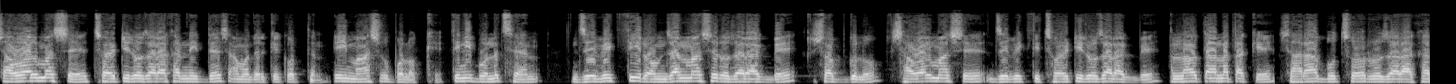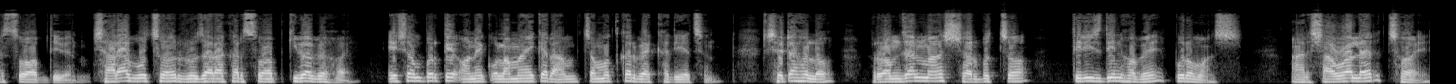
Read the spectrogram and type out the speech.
শাওয়াল মাসে ছয়টি রোজা রাখার নির্দেশ আমাদেরকে করতেন, এই মাস উপলক্ষে। তিনি বলেছেন, যে ব্যক্তি রমজান মাসে রোজা রাখবে, সবগুলো, শাওয়াল মাসে যে ব্যক্তি ছয়টি রোজা রাখবে, আল্লাহ তাআলা তাকে সারা বছর রোজা রাখার সোয়াব দিবেন। সারা বছর রোজা রাখার সোয়াব কীভাবে হয়? এ সম্পর্কে অনেক ওলামায়ে কেরাম চমৎকার ব্যাখ্যা দিয়েছেন। সেটা হলো, রমজান মাস সর্বোচ্চ তিরিশ দিন হবে পুরো মাস, আর শাওয়ালের ছয়।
